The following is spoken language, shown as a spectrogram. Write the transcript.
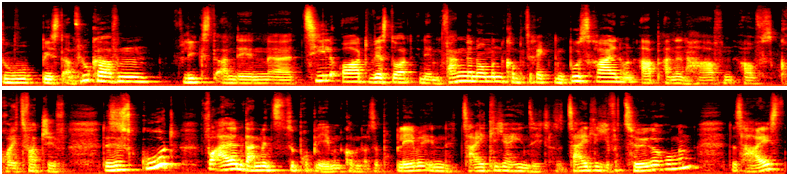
du bist am Flughafen, fliegst an den äh, Zielort, wirst dort in Empfang genommen, kommst direkt in den Bus rein und ab an den Hafen aufs Kreuzfahrtschiff. Das ist gut, vor allem dann, wenn es zu Problemen kommt. Also Probleme in zeitlicher Hinsicht, also zeitliche Verzögerungen. Das heißt,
